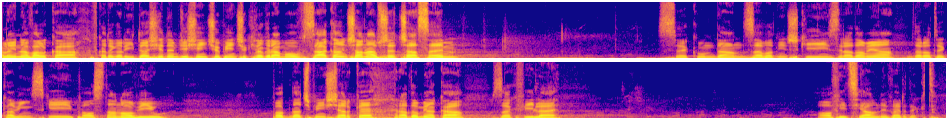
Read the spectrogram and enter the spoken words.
Kolejna walka w kategorii do 75 kg, zakończona przed czasem. Sekundant zawodniczki z Radomia, Doroty Kawińskiej, postanowił poddać pięściarkę Radomiaka. Za chwilę oficjalny werdykt.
